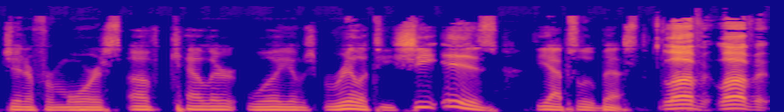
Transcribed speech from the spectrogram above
Jennifer Morris of Keller Williams Realty. She is the absolute best. Love it. Love it.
